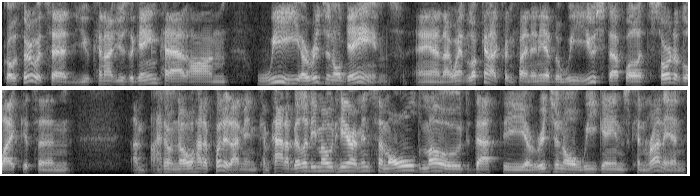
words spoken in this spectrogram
go through. It said, you cannot use the gamepad on Wii original games. And I went looking. I couldn't find any of the Wii U stuff. Well, it's sort of like it's an... I'm, I don't know how to put it. I'm in compatibility mode here. I'm in some old mode that the original Wii games can run in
